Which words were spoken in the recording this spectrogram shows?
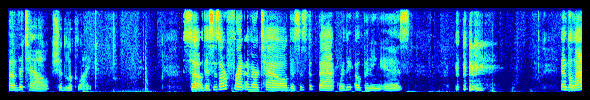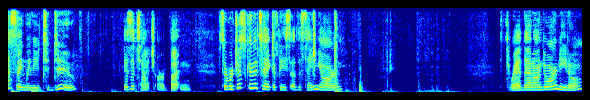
of the towel should look like so this is our front of our towel. This is the back where the opening is. and the last thing we need to do is attach our button. So we're just going to take a piece of the same yarn, thread that onto our needle,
